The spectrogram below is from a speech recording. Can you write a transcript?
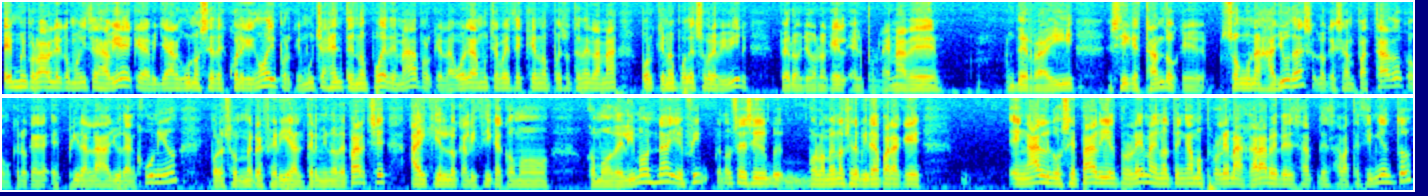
Es muy probable, como dice Javier, que ya algunos se descuelguen hoy porque mucha gente no puede más, porque la huelga muchas veces que no puede sostenerla más porque no puede sobrevivir. Pero yo creo que el problema de, de raíz sigue estando, que son unas ayudas, lo que se han pactado, creo que expiran las ayudas en junio, por eso me refería al término de parche, hay quien lo califica como, como de limosna y en fin, no sé si por lo menos servirá para que en algo se palie el problema y no tengamos problemas graves de desa- desabastecimiento,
